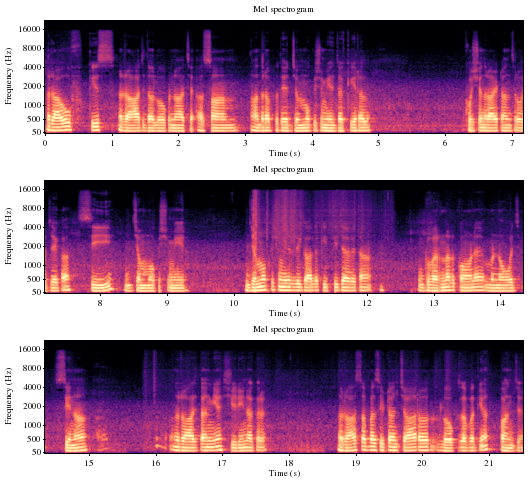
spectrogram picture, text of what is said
ਰਾਊਫ ਕਿਸ ਰਾਜ ਦਾ ਲੋਕ ਨਾਚ ਹੈ? ਅਸਾਮ, ਆਂਧਰਾ ਪ੍ਰਦੇਸ਼, ਜੰਮੂ ਕਸ਼ਮੀਰ ਜਾਂ ਕੇਰਲ? ਕੁਐਸਚਨ ਰਾਈਟ ਆਨਸਰ ਹੋ ਜਾਏਗਾ ਸੀ ਜੰਮੂ ਕਸ਼ਮੀਰ। ਜੰਮੂ ਕਸ਼ਮੀਰ ਦੀ ਗੱਲ ਕੀਤੀ ਜਾਵੇ ਤਾਂ ਗਵਰਨਰ ਕੌਣ ਹੈ? ਮਨੋਜ ਸਿਨਹਾ ਰਾਜਧਾਨੀ ਹੈ ਸ਼੍ਰੀਨਗਰ, ਰਾਜ ਸਭਾ ਸੀਟਾਂ 4 ਔਰ ਲੋਕ ਸਭਾ ਦੀਆਂ 5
